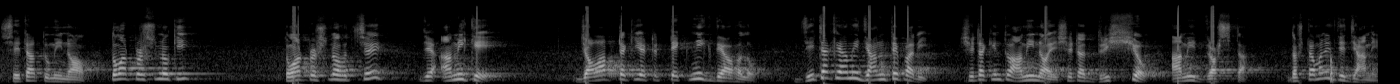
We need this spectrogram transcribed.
সেটা তুমি নও। তোমার প্রশ্ন কি? তোমার প্রশ্ন হচ্ছে যে আমি কে? জবাবটা কি একটা টেকনিক দেওয়া হলো? যেটাকে আমি জানতে পারি, সেটা কিন্তু আমি নয়, সেটা দৃশ্য, আমি দ্রষ্টা। দ্রষ্টা মানে যে জানে।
